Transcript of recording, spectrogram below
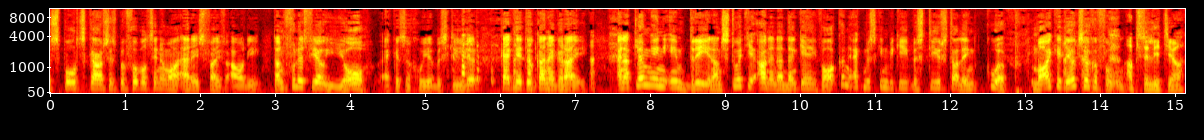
sportskar soos byvoorbeeld sê nou maar RS5 Audi, dan voel dit vir jou, "Joh, ek is 'n goeie bestuurder. Kyk net hoe kan ek ry." En dan klim jy in die M3 en dan stoot jy aan en dan dink jy, "Waar kan ek miskien bietjie bestuurstalent koop?" Mike, het jy ook so gevoel? Absoluut, ja.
